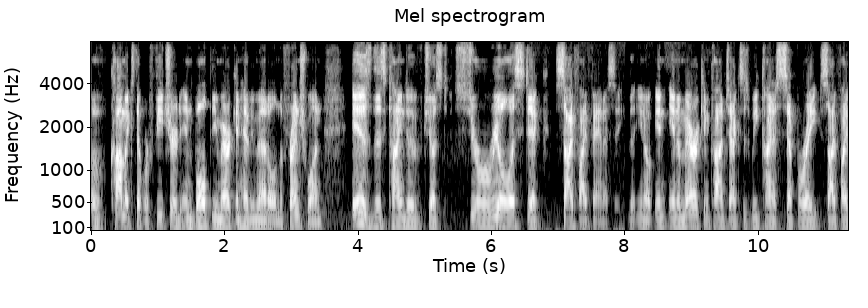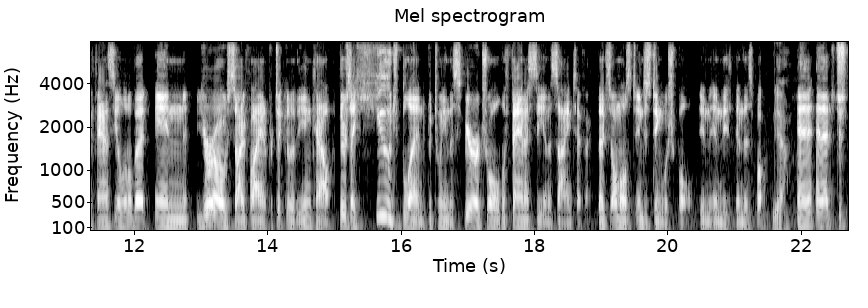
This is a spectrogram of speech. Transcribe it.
of comics that were featured in both the American heavy metal and the French one is this kind of just surrealistic sci-fi fantasy you know in, in american context as we kind of separate sci-fi fantasy a little bit in euro sci-fi and in particular the incal there's a huge blend between the spiritual the fantasy and the scientific that's almost indistinguishable in in, the, in this book Yeah, and, and that's just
